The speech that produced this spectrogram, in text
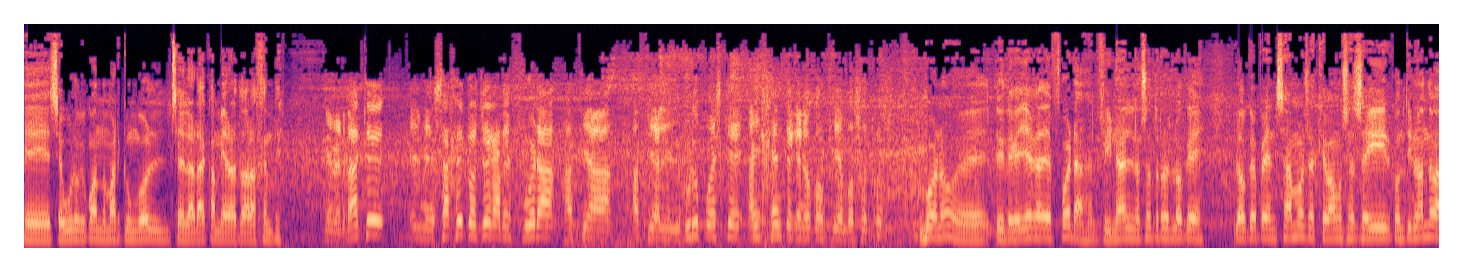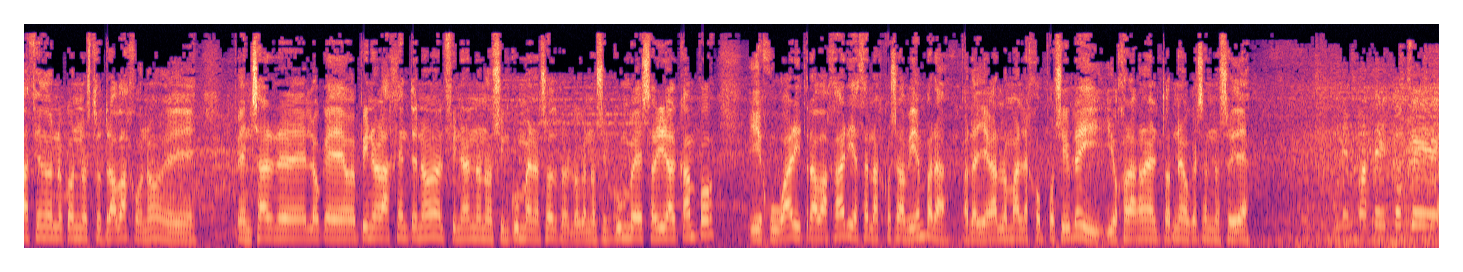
eh, seguro que cuando marque un gol se le hará cambiar a toda la gente. De verdad que el mensaje que os llega de fuera hacia, hacia el grupo es que hay gente que no confía en vosotros. Bueno, eh, de que llegue de fuera. Al final nosotros lo que lo que pensamos es que vamos a seguir continuando haciendo con nuestro trabajo, ¿no? Eh, pensar eh, lo que opina la gente, ¿no? Al final no nos incumbe a nosotros. Lo que nos incumbe es salir al campo y jugar y trabajar y hacer las cosas bien para, para llegar lo más lejos posible y, y ojalá ganar el torneo, que esa es nuestra idea un empate toque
